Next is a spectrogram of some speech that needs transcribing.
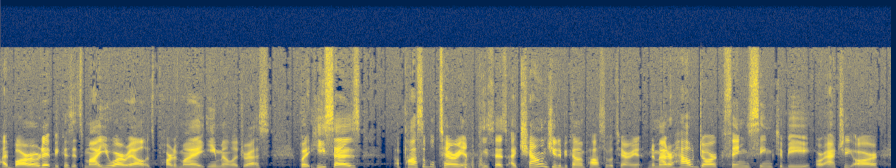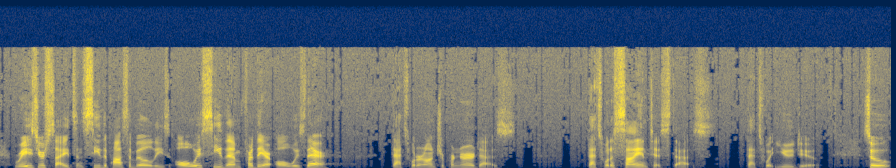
I borrowed it because it's my URL, it's part of my email address. But he says A possibilitarian, he says, I challenge you to become a possibilitarian. No matter how dark things seem to be, or actually are, raise your sights and see the possibilities. Always see them, for they are always there. That's what an entrepreneur does. That's what a scientist does. That's what you do. So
